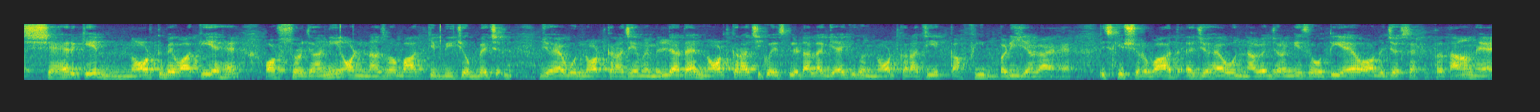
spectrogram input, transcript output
शहर के नॉर्थ में वाक़ है और सुरजानी और नाजमाबाद के बीचों बीच जो है वो नॉर्थ कराची हमें मिल जाता है। नॉर्थ कराची को इसलिए डाला गया है क्योंकि नॉर्थ कराची एक काफ़ी बड़ी जगह है। इसकी शुरुआत जो है, वो नागन चौरंगी से होती है और जो अख्ताम है,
